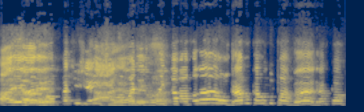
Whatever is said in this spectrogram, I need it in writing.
Aí, não, aí. uma parte de gente, Caramba, uma parte de gente comentava lá, falando, ah, eu gravo o carro do Pavan, grava o Pavan.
